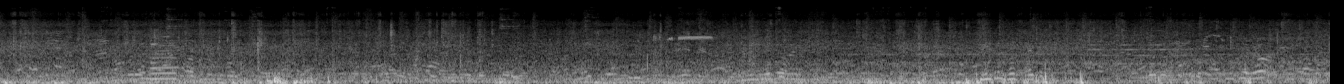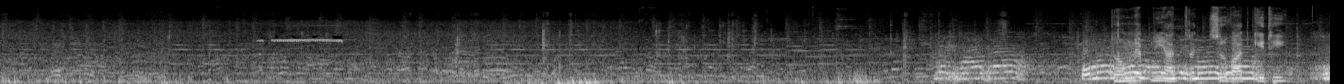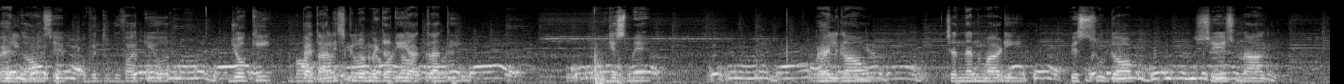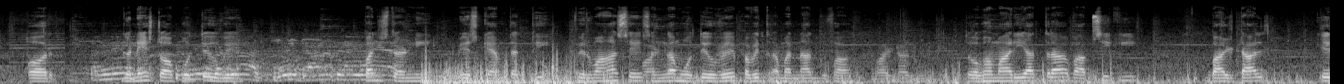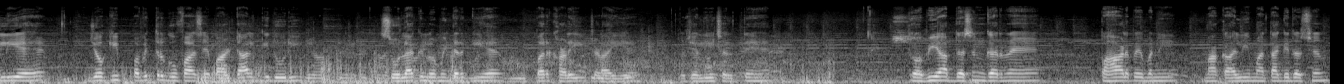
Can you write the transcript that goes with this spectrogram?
तो हमने अपनी यात्रा की शुरुआत की थी पहलगांव से पवित्र गुफा की ओर, जो कि 45 किलोमीटर की यात्रा थी, जिसमें पहलगांव चंदनबाड़ी पिस्सू टॉप शेषनाग और गणेश टॉप होते हुए पंचतरणी बेस कैंप तक थी। फिर वहाँ से संगम होते हुए पवित्र अमरनाथ गुफा। तो अब हमारी यात्रा वापसी की बालटाल के लिए है, जो कि पवित्र गुफा से बालटाल की दूरी 16 किलोमीटर की है, पर खड़ी चढ़ाई है। तो चलिए चलते हैं। तो अभी आप दर्शन कर रहे हैं, पहाड़ पे बनी माँ काली माता के दर्शन,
